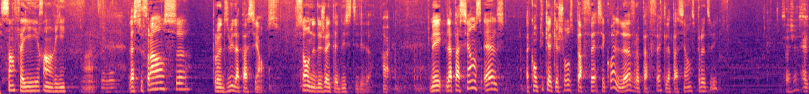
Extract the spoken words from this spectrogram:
sans faillir en rien. La souffrance produit la patience. Ça, on a déjà établi cette idée-là. Mais la patience, elle, accomplit quelque chose de parfait. C'est quoi l'œuvre parfaite que la patience produit? Sagesse.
